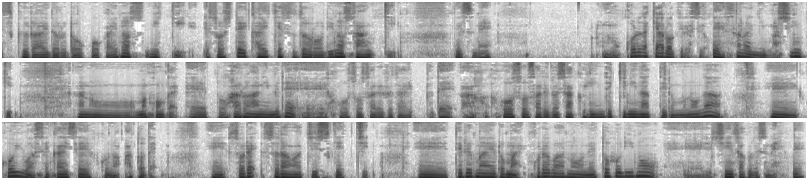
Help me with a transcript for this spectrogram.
スクールアイドル同好会の2期、そして解決ぞろりの3期ですね。もうこれだけあるわけですよ。で、さらに、ま、新規。あのー、まあ、今回、えっ、ー、と、春アニメで、えー、放送されるタイプであ、放送される作品で気になっているものが、え恋は世界征服の後で、えそれ、すらわちスケッチ、えテルマエロマエ。これは、あの、ネトフリの、え新作ですね。で、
